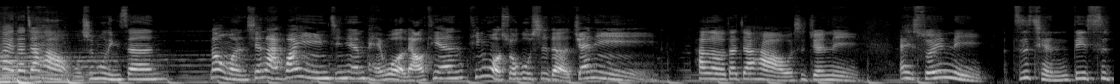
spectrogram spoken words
嗨，大家好，我是木林森。那我们先来欢迎今天陪我聊天、听我说故事的 Jenny。Hello，大家好，我是 Jenny。哎，所以你之前第一次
